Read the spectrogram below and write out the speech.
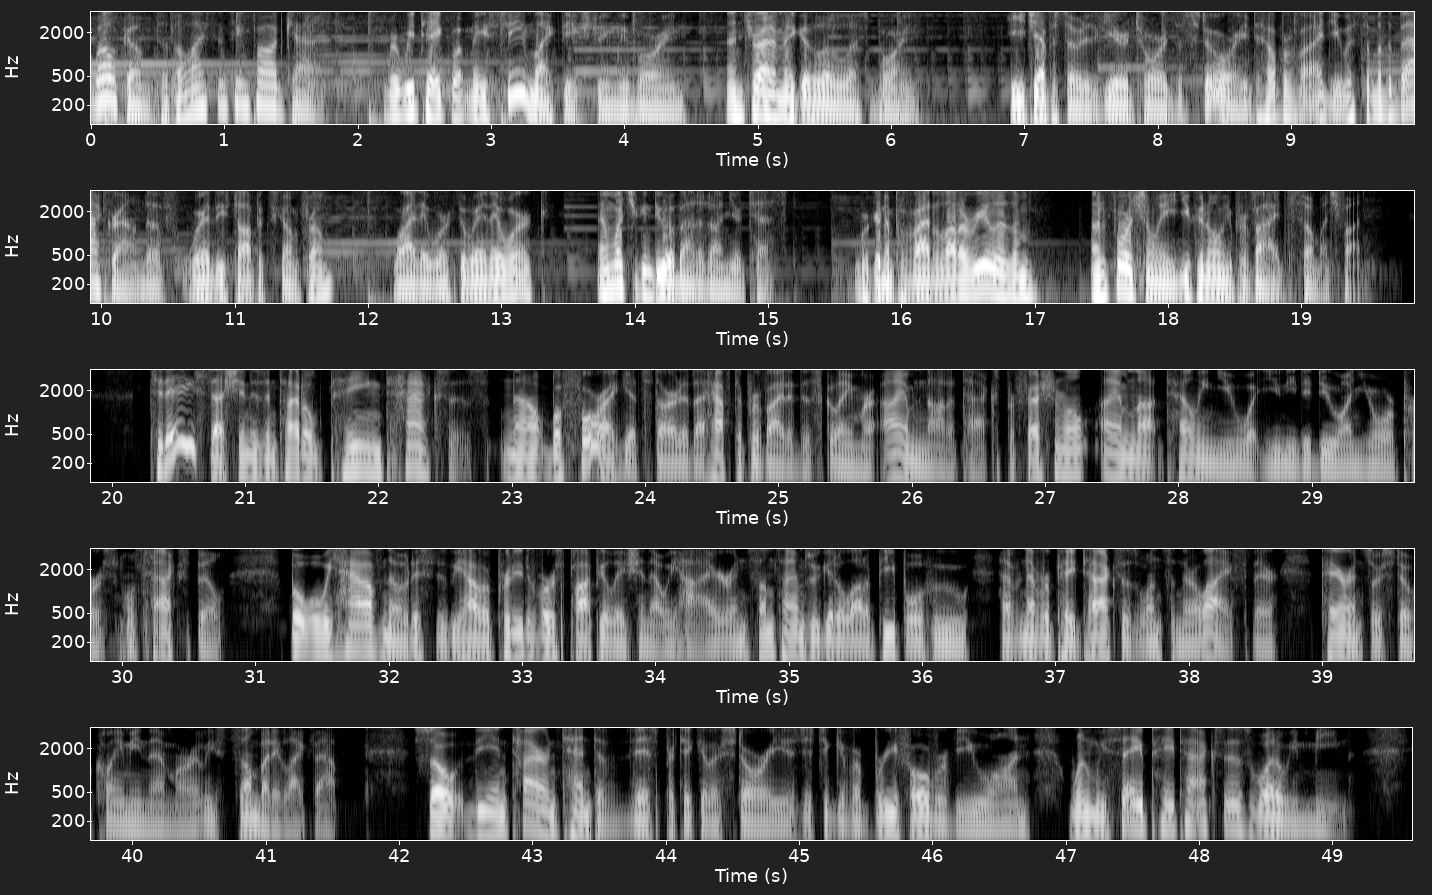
Welcome to the Licensing Podcast, where we take what may seem like the extremely boring and try to make it a little less boring. Each episode is geared towards a story to help provide you with some of the background of where these topics come from, why they work the way they work, and what you can do about it on your test. We're going to provide a lot of realism. Unfortunately, you can only provide so much fun. Today's session is entitled Paying Taxes. Now, before I get started, I have to provide a disclaimer. I am not a tax professional. I am not telling you what you need to do on your personal tax bill. But what we have noticed is we have a pretty diverse population that we hire, and sometimes we get a lot of people who have never paid taxes once in their life. Their parents are still claiming them, or at least somebody like that. So, the entire intent of this particular story is just to give a brief overview on when we say pay taxes, what do we mean?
